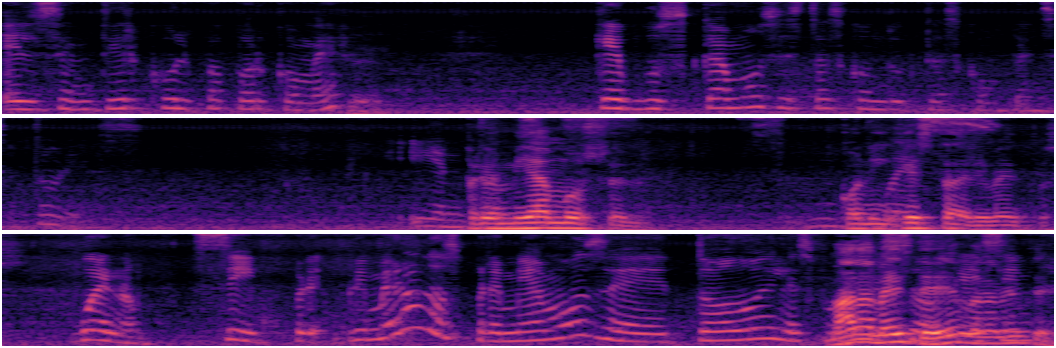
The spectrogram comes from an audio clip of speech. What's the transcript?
el sentir culpa por comer que buscamos estas conductas compensatorias. Y Premiamos con pues, ingesta de alimentos. Bueno, sí, primero nos premiamos de todo el esfuerzo. Malamente, ¿eh? malamente.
